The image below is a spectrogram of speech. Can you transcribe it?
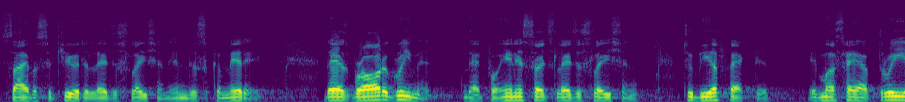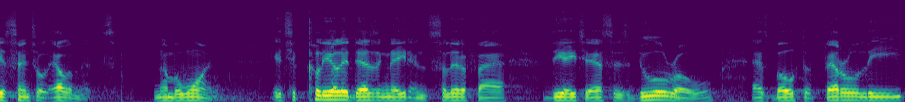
cybersecurity legislation in this committee. There is broad agreement that for any such legislation to be effective, it must have three essential elements. Number one, it should clearly designate and solidify DHS's dual role as both the federal lead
